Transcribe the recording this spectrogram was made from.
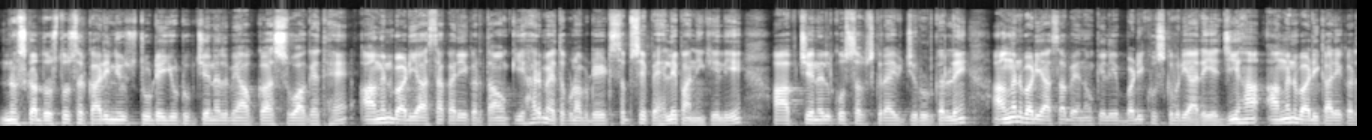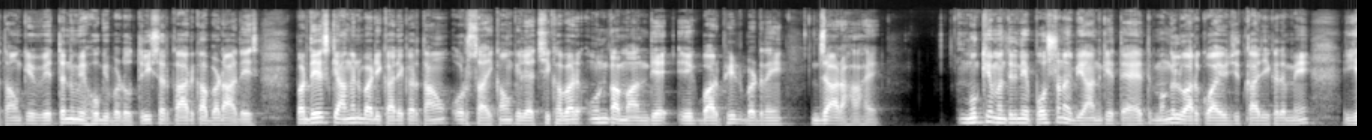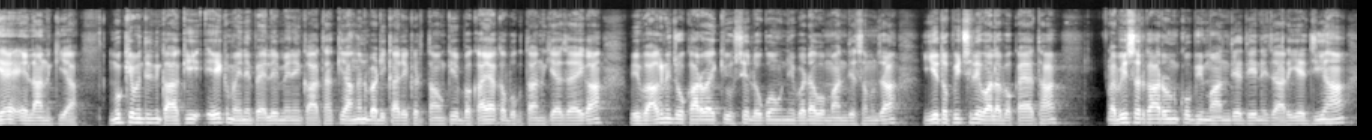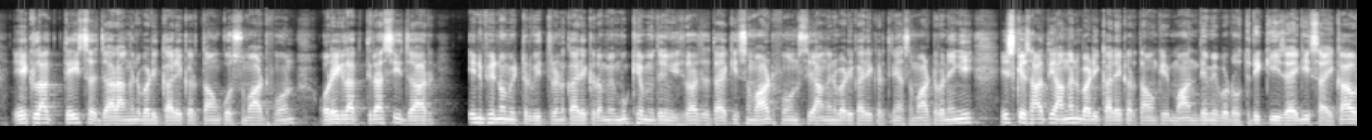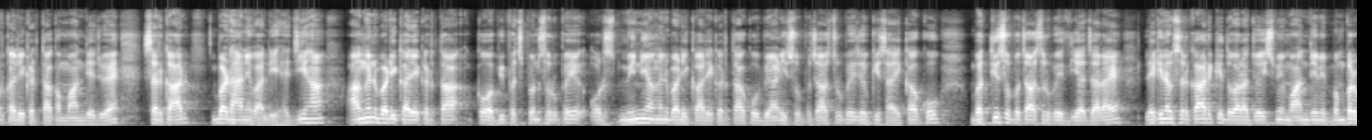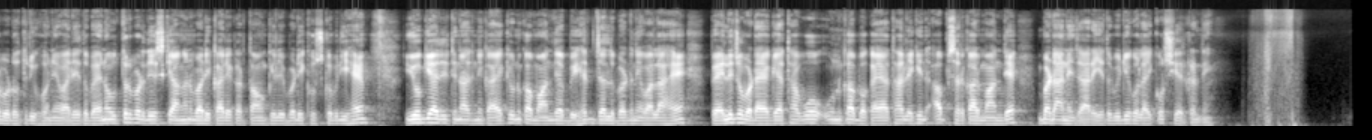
नमस्कार दोस्तों, सरकारी न्यूज़ टुडे यूट्यूब चैनल में आपका स्वागत है। आंगनबाड़ी आशा कार्यकर्ताओं की हर महत्वपूर्ण अपडेट सबसे पहले पाने के लिए आप चैनल को सब्सक्राइब ज़रूर कर लें। आंगनबाड़ी आशा बहनों के लिए बड़ी खुशखबरी आ रही है। जी हाँ, आंगनबाड़ी कार्यकर्ताओं के वेतन में होगी बढ़ोतरी, सरकार का बड़ा आदेश। प्रदेश के आंगनबाड़ी कार्यकर्ताओं और सहायिकाओं के लिए अच्छी खबर, उनका मानदेय एक बार फिर बढ़ने जा रहा है। मुख्यमंत्री ने पोषण अभियान के तहत मंगलवार को आयोजित कार्यक्रम में यह ऐलान किया। मुख्यमंत्री ने कहा कि एक महीने पहले मैंने कहा था कि आंगनबाड़ी कार्यकर्ताओं के बकाया का भुगतान किया जाएगा। विभाग ने जो कार्रवाई की उसे लोगों ने बड़ा व मानदेय समझा। ये तो पिछले वाला बकाया था। अभी सरकार उनको भी मानदेय देने जा रही है। जी हाँ एक लाख तेईस हज़ार आंगनबाड़ी कार्यकर्ताओं को स्मार्टफ़ोन और एक लाख तिरासी हज़ार इन्फिनोमीटर वितरण कार्यक्रम में मुख्यमंत्री ने विश्वास जताया कि स्मार्टफ़ोन से आंगनबाड़ी कार्यकर्तियाँ स्मार्ट बनेंगी। इसके साथ ही आंगनबाड़ी कार्यकर्ताओं के मानदेय में बढ़ोतरी की जाएगी। सहायिका और कार्यकर्ता का मानदेय जो है, सरकार बढ़ाने वाली है। जी हाँ आंगनबाड़ी कार्यकर्ता को अभी पचपन सौ और मिनी आंगनबाड़ी कार्यकर्ता को बयालीस सौ पचास जबकि सहायिका को बत्तीस सौ पचास दिया जा रहा है। लेकिन अब सरकार के द्वारा जो इसमें मानदेय में बंपर बढ़ोतरी होने वाली है। तो बहनों, उत्तर प्रदेश के आंगनबाड़ी कार्यकर्ताओं के लिए बड़ी खुशखबरी है। योगी आदित्यनाथ ने कहा कि उनका मानदेय बेहद जल्द बढ़ने वाला है। पहले जो बढ़ाया गया था, वो उनका बकाया था, लेकिन अब सरकार मानदेय बढ़ाने जा रही है तो वीडियो को लाइक और शेयर कर दें।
